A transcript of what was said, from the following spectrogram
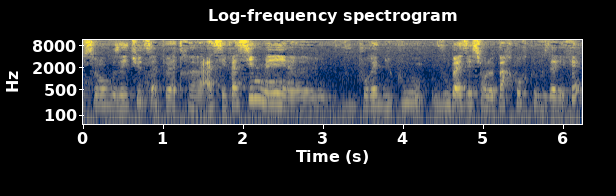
selon vos études, ça peut être euh, assez facile, mais vous pourrez du coup vous baser sur le parcours que vous avez fait.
